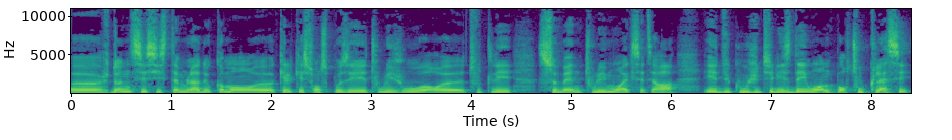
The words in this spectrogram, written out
Euh, je donne ces systèmes-là de comment, euh, quelles questions se poser tous les jours, euh, toutes les semaines, tous les mois, etc. Et du coup, j'utilise Day One pour tout classer.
